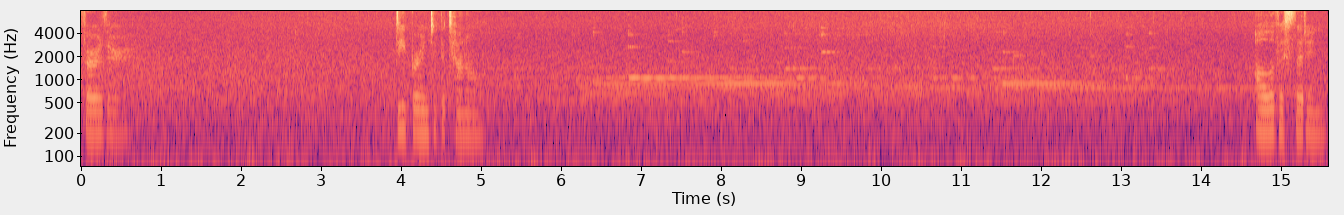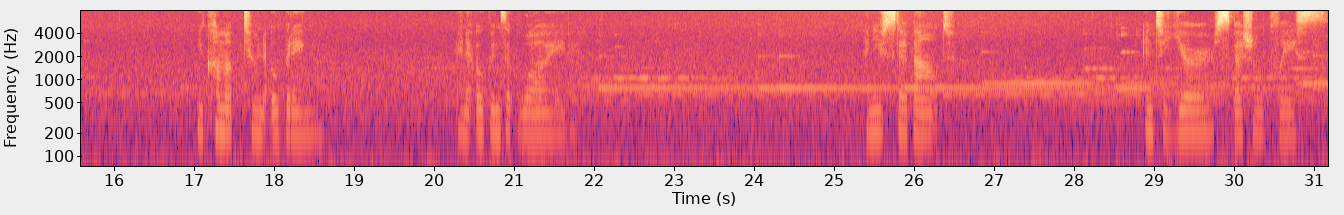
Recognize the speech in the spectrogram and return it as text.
further, deeper into the tunnel. All of a sudden, you come up to an opening, and it opens up wide. And you step out into your special place.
